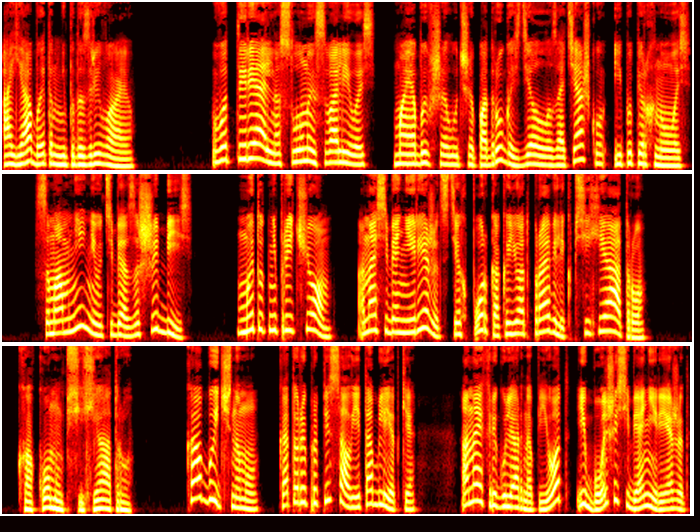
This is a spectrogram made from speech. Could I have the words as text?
а я об этом не подозреваю. «Вот ты реально с луны свалилась!» Моя бывшая лучшая подруга сделала затяжку и поперхнулась. «Самомнение у тебя зашибись!» Мы тут ни при чем. Она себя не режет с тех пор, как ее отправили к психиатру». «К какому психиатру?» «К обычному, который прописал ей таблетки. Она их регулярно пьет и больше себя не режет,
